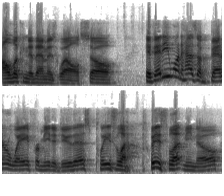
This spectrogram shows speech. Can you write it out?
I'll look into them as well. So if anyone has a better way for me to do this, please let please let me know.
